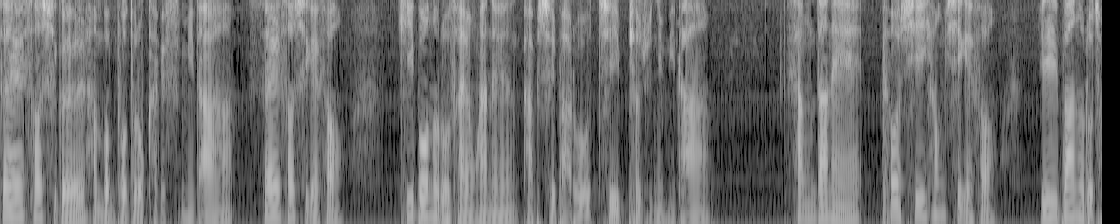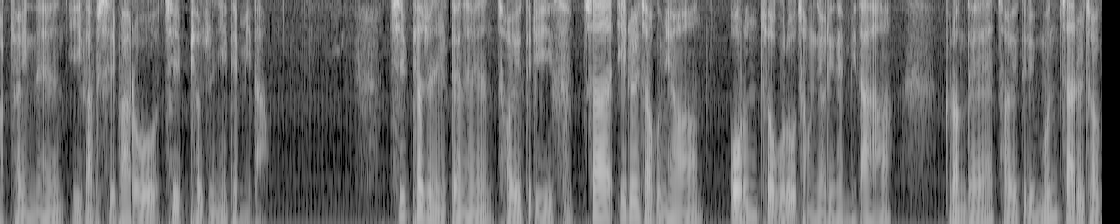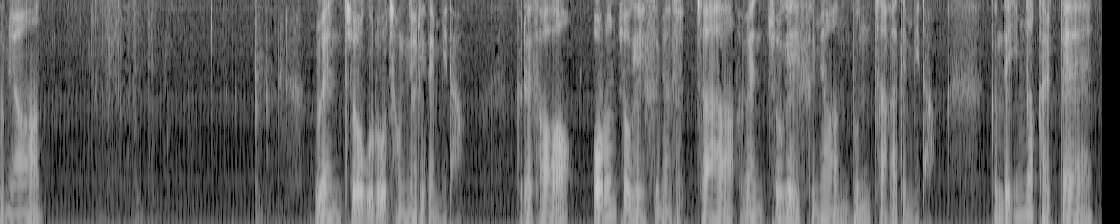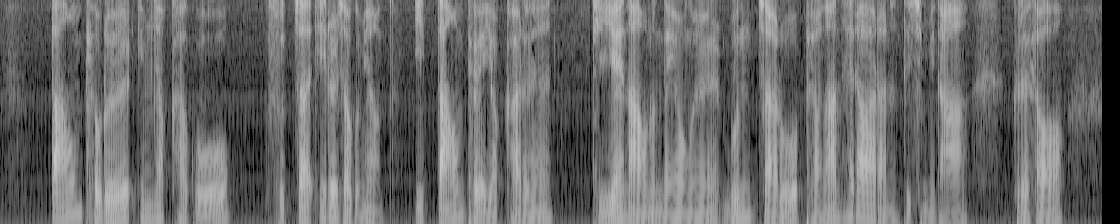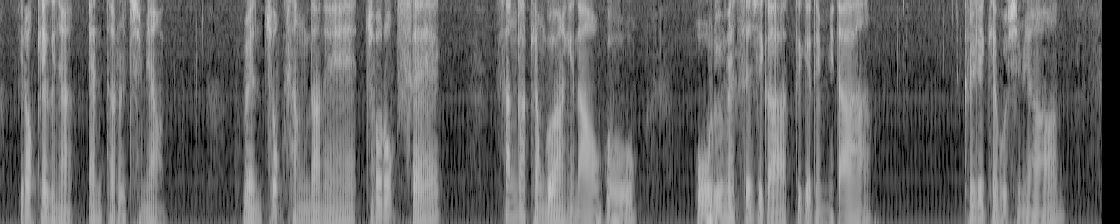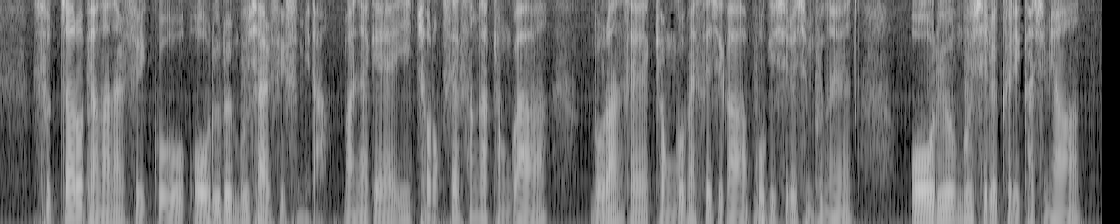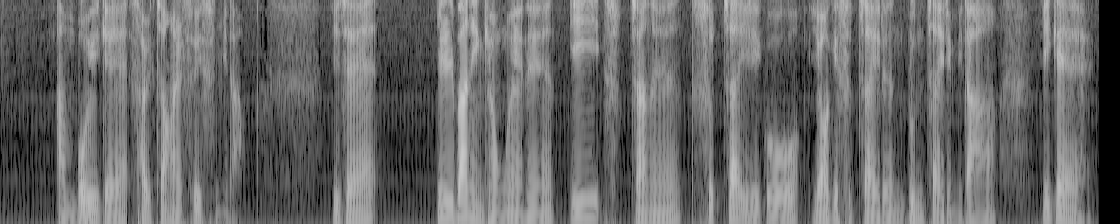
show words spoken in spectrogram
셀 서식을 한번 보도록 하겠습니다. 셀 서식에서 기본으로 사용하는 값이 바로 지 표준입니다. 상단의 표시 형식에서 일반으로 적혀 있는 이 값이 바로 지 표준이 됩니다. 지 표준일 때는 저희들이 숫자 1을 적으면 오른쪽으로 정렬이 됩니다. 그런데 저희들이 문자를 적으면 왼쪽으로 정렬이 됩니다. 그래서 오른쪽에 있으면 숫자, 왼쪽에 있으면 문자가 됩니다. 근데 입력할 때 다운표를 입력하고 숫자 1을 적으면 이 다운표의 역할은 뒤에 나오는 내용을 문자로 변환해라 라는 뜻입니다. 그래서 이렇게 그냥 엔터를 치면 왼쪽 상단에 초록색 삼각형 모양이 나오고 오류 메시지가 뜨게 됩니다. 클릭해 보시면 숫자로 변환할 수 있고 오류를 무시할 수 있습니다. 만약에 이 초록색 삼각형과 노란색 경고 메시지가 보기 싫으신 분은 오류 무시를 클릭하시면 안 보이게 설정할 수 있습니다. 이제 일반인 경우에는 이 숫자는 숫자 1이고 여기 숫자 1은 문자 1입니다. 이게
